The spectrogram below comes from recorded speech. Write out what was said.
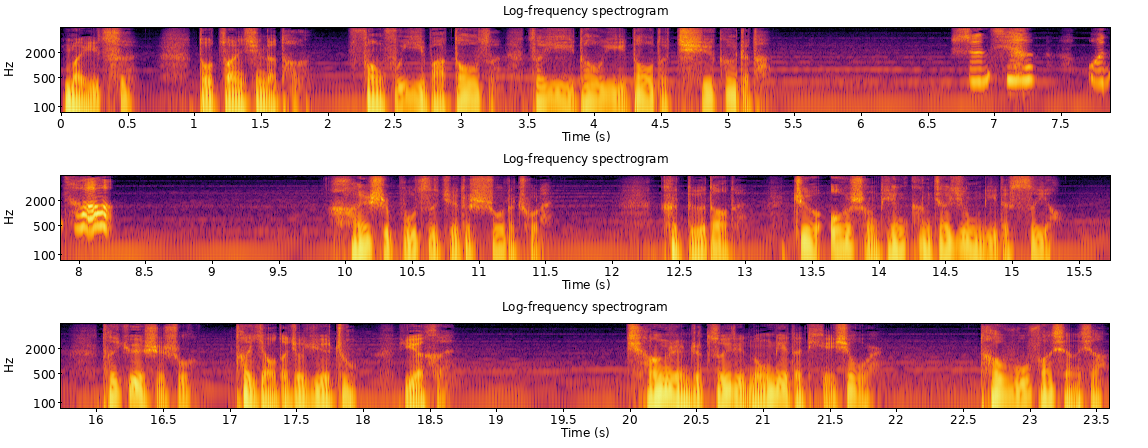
每一次都钻心的疼，仿佛一把刀子在一刀一刀的切割着她。申天，我疼。还是不自觉的说了出来，可得到的只有欧胜天更加用力的撕咬。他越是说，他咬的就越重越狠。强忍着嘴里浓烈的铁锈味，他无法想象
